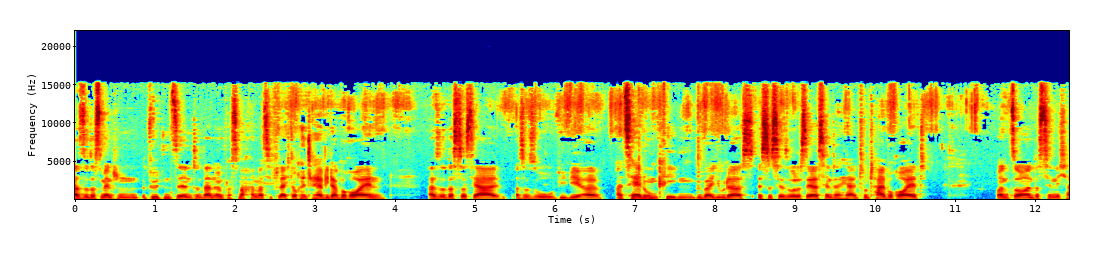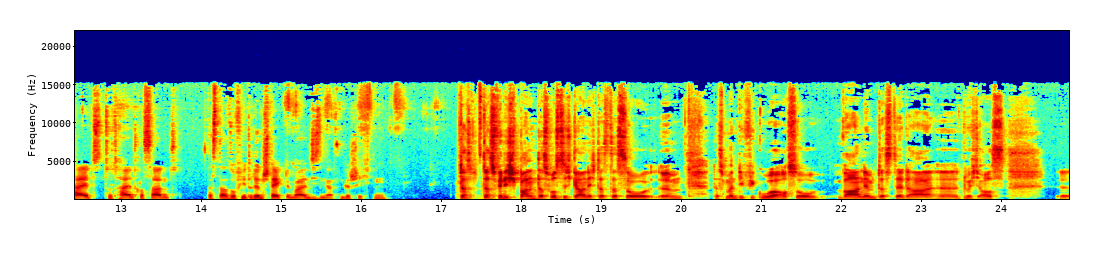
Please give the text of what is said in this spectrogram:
also, dass Menschen wütend sind und dann irgendwas machen, was sie vielleicht auch hinterher wieder bereuen. Also, dass das ja, also so wie wir Erzählungen kriegen über Judas, ist es ja so, dass er es hinterher total bereut. Und so, und das finde ich halt total interessant, dass da so viel drinsteckt immer in diesen ganzen Geschichten. Das, das finde ich spannend. Das wusste ich gar nicht, dass das so, ähm, dass man die Figur auch so wahrnimmt, dass der da äh, durchaus äh,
